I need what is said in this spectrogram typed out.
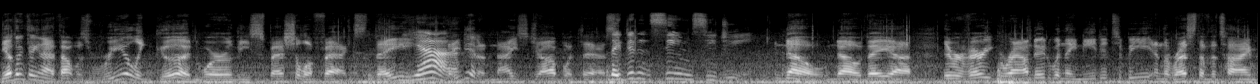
The other thing that I thought was really good were the special effects. They Yeah. they did a nice job with this. They didn't seem CG. No, no, they uh, they were very grounded when they needed to be, and the rest of the time,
